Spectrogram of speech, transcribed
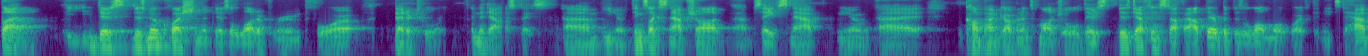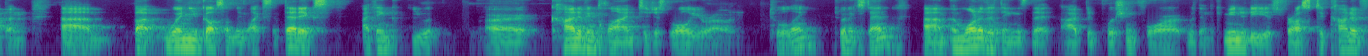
but there's, there's no question that there's a lot of room for better tooling in the DAO space. Um, you know, things like Snapshot, um, Safe Snap, you know, uh, compound governance module. There's there's definitely stuff out there, but there's a lot more work that needs to happen. Um, but when you've got something like Synthetix, I think you are kind of inclined to just roll your own tooling to an extent. Um, and one of the things that I've been pushing for within the community is for us to kind of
